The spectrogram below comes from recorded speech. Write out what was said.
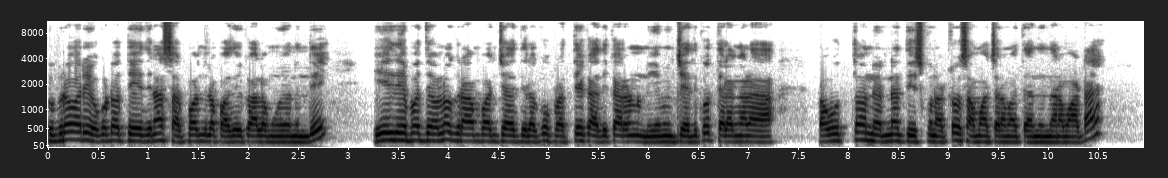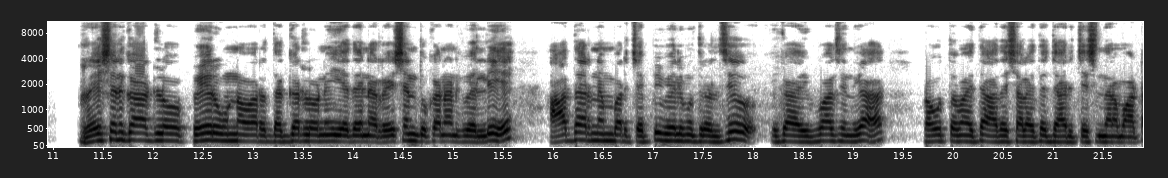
ఫిబ్రవరి ఒకటో తేదీన సర్పంచుల పదవి కాలం ముగినుంది ఈ నేపథ్యంలో గ్రామ పంచాయతీలకు ప్రత్యేక అధికారులను నియమించేందుకు తెలంగాణ ప్రభుత్వం నిర్ణయం తీసుకున్నట్లు సమాచారం అయితే అందిందనమాట రేషన్ కార్డులో పేరు ఉన్నవారు దగ్గరలోని ఏదైనా రేషన్ దుకాణానికి వెళ్ళి ఆధార్ నెంబర్ చెప్పి వేలిముద్రలు ఇక ఇవ్వాల్సిందిగా ప్రభుత్వం అయితే ఆదేశాలు అయితే జారీ చేసిందనమాట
